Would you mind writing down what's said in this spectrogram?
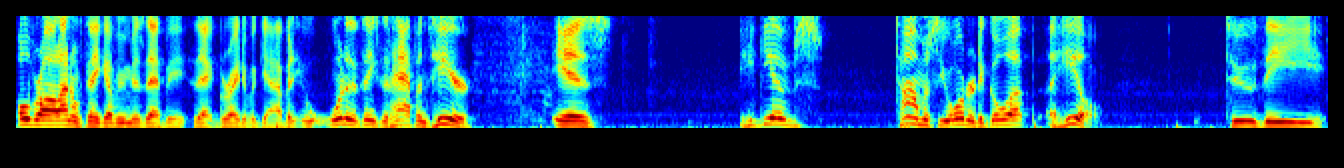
overall, I don't think of him as that be, that great of a guy. But one of the things that happens here is he gives Thomas the order to go up a hill to the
